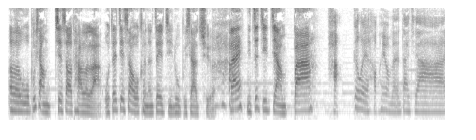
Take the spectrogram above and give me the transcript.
呃，我不想介绍他了啦，我再介绍，我可能这一集录不下去了。来，你自己讲吧。好。各位好朋友们，大家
